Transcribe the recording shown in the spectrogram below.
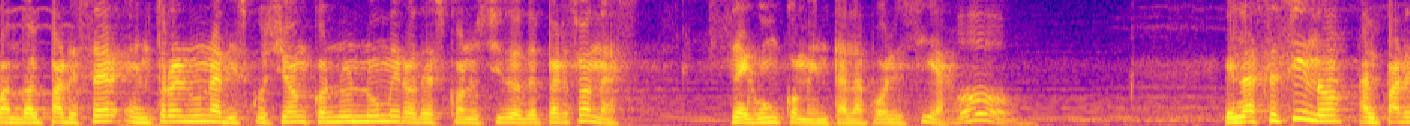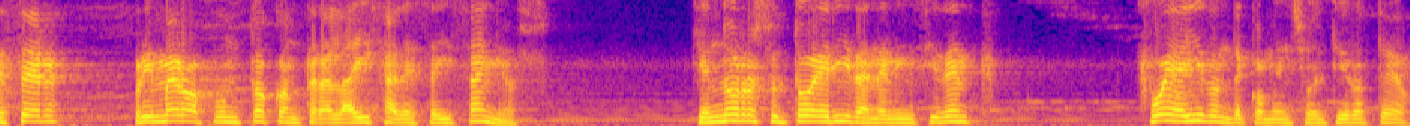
cuando al parecer entró en una discusión con un número desconocido de personas, según comenta la policía. Oh, El asesino, al parecer, primero apuntó contra la hija de 6 años, quien no resultó herida en el incidente. Fue ahí donde comenzó el tiroteo.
